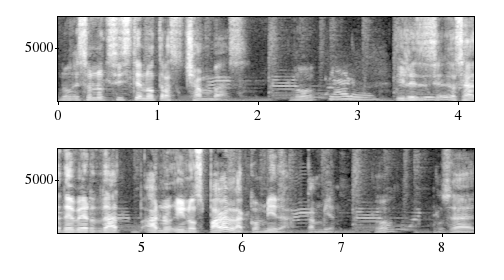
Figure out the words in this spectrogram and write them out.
¿no? Eso no existe en otras chambas, ¿no? Claro. Y les decía, o sea, de verdad, ah, no, y nos pagan la comida también, ¿no? O sea,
